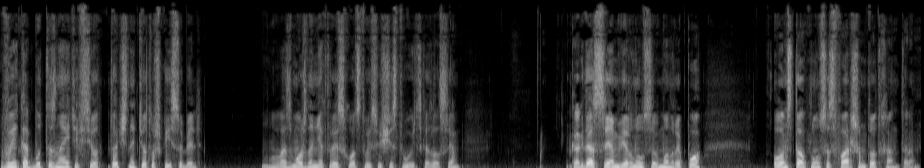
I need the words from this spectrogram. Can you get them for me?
вы как будто знаете все, точно тетушка Исубель. Ну, возможно, некоторое сходство и существует, сказал Сэм. Когда Сэм вернулся в Монрепо, он столкнулся с Фаршем Тодхантером.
